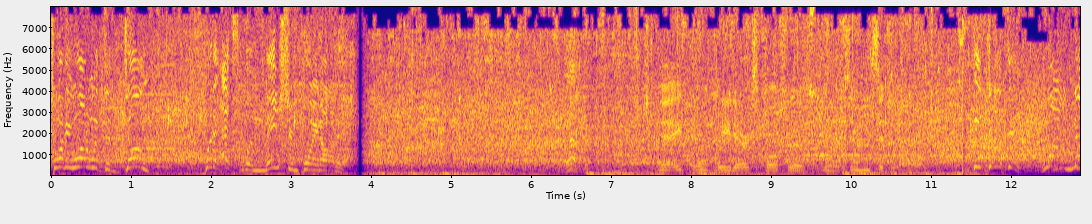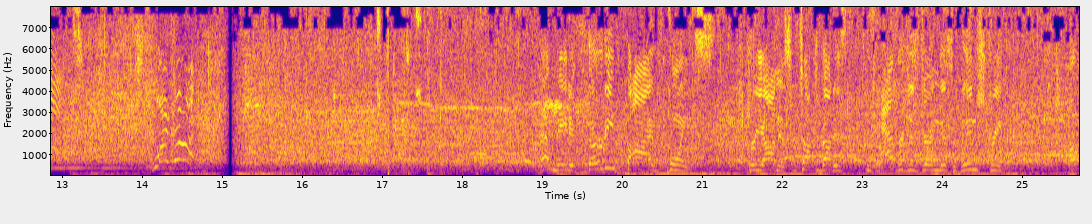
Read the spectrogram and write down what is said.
21 with the dunk. Put an exclamation point on it. Yeah, eight-point lead. Erik Spoelstra, you know, seeing these situations. Uh, he does it. Why not? Why not? That made it 35 points for Giannis. We talked about his, his averages during this win streak are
